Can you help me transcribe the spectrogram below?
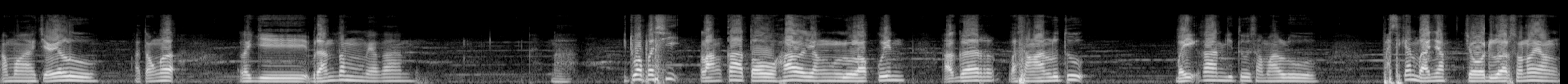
sama cewek lu atau enggak lagi berantem ya kan? Nah itu apa sih langkah atau hal yang lu lakuin agar pasangan lu tuh baik kan gitu sama lu pasti kan banyak cowok di luar sono yang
